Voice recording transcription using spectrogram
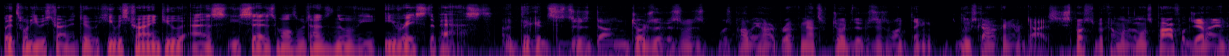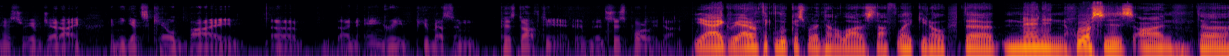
but it's what he was trying to do. He was trying to, as he says multiple times in the movie, erase the past. I think it's just dumb. George Lucas was was probably heartbroken. That's George Lucas is one thing. Luke Skywalker never dies. He's supposed to become one of the most powerful Jedi in the history of Jedi, and he gets killed by uh, an angry, pubescent, pissed off teenager. It's just poorly done. Yeah, I agree. I don't think Lucas would have done a lot of stuff like you know the men and horses on the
